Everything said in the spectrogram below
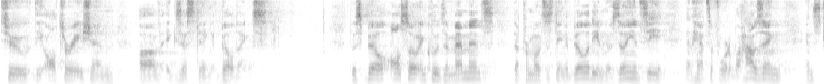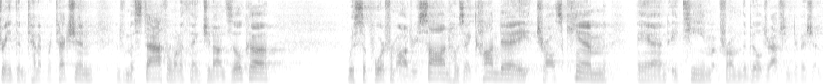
to the alteration of existing buildings. This bill also includes amendments that promote sustainability and resiliency, enhance affordable housing, and strengthen tenant protection. And from the staff, I want to thank Janan Zilka, with support from Audrey San, Jose Conde, Charles Kim, and a team from the bill drafting division.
